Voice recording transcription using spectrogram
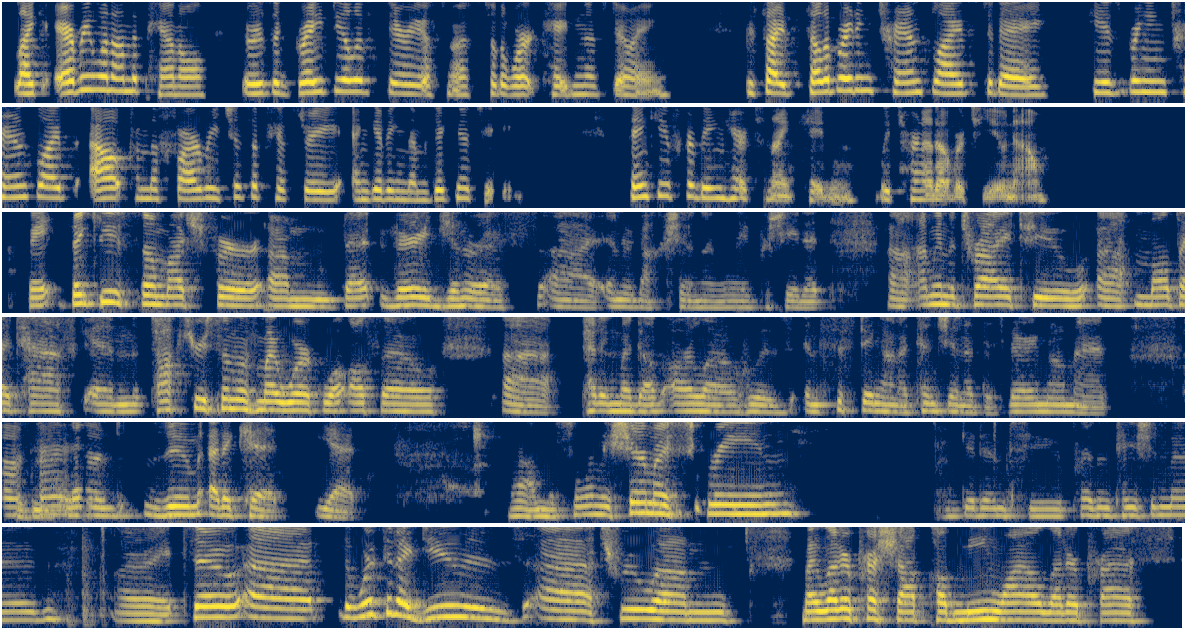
Like everyone on the panel, there is a great deal of seriousness to the work Caden is doing. Besides celebrating trans lives today, he is bringing trans lives out from the far reaches of history and giving them dignity. Thank you for being here tonight, Caden. We turn it over to you now. Great. Thank you so much for um, that very generous uh, introduction. I really appreciate it. Uh, I'm going to try to uh, multitask and talk through some of my work while also uh, petting my dog Arlo, who is insisting on attention at this very moment. Has not learned Zoom etiquette yet. Um, so let me share my screen get into presentation mode. All right, so uh, the work that I do is uh, through um, my letterpress shop called Meanwhile Letterpress.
